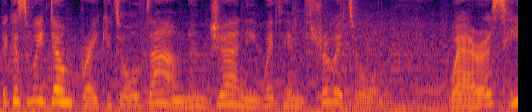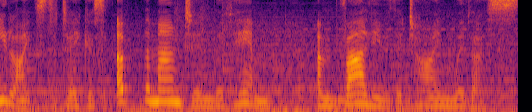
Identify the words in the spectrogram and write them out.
because we don't break it all down and journey with Him through it all, whereas He likes to take us up the mountain with Him and value the time with us.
